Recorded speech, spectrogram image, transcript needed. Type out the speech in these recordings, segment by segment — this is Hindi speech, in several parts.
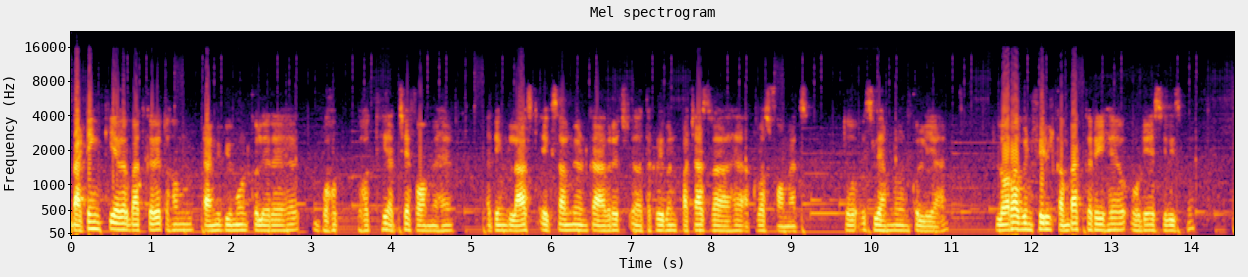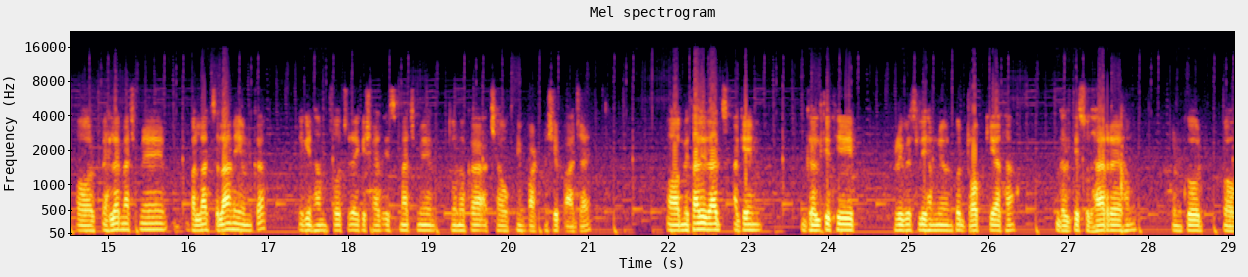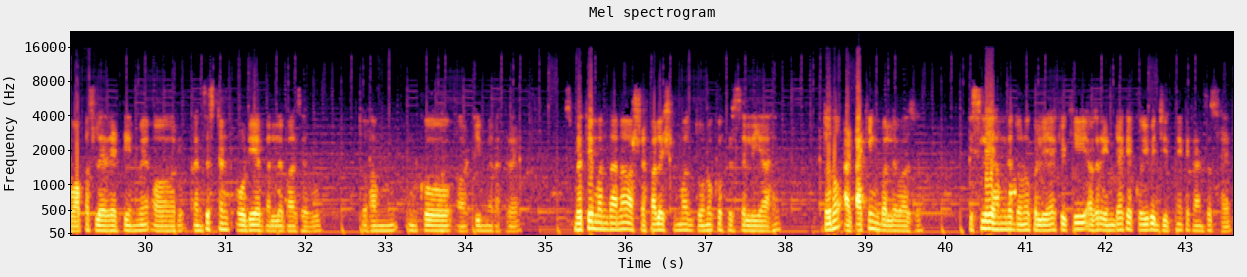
बैटिंग की अगर बात करें तो हम टाइमी बीमोट को ले रहे हैं, बहुत बहुत ही अच्छे फॉर्म में है। आई थिंक लास्ट एक साल में उनका एवरेज तकरीबन पचास रहा है अक्रॉस फॉर्मेट्स तो इसलिए हमने उनको लिया है। लॉरा विनफील्ड कम कर रही है ओडीआई सीरीज़ में, और पहले मैच में बल्ला चला नहीं उनका लेकिन हम सोच रहे हैं कि शायद इस मैच में दोनों का अच्छा ओपनिंग पार्टनरशिप आ जाए। और मिताली राज अगेन गलती थी। प्रीवियसली हमने उनको ड्रॉप किया था। गलती सुधार रहे हम। उनको वापस ले रहे टीम में और कंसिस्टेंट ओडीआई बल्लेबाज है वो। तो हम उनको टीम में रख रहे हैं। स्मृति मंदाना और शेफाली शर्मा दोनों को फिर से लिया है। दोनों अटैकिंग बल्लेबाज है। इसलिए हमने दोनों को लिया है क्योंकि अगर इंडिया के कोई भी जीतने के चांसेस है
